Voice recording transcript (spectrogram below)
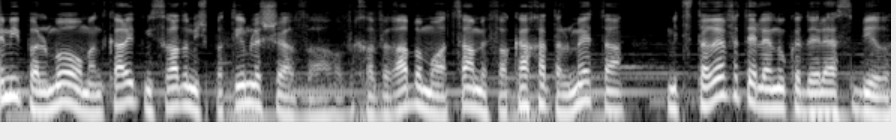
אמי פלמור, מנכ"לית משרד המשפטים לשעבר וחברה במועצה המפקחת על מטא, מצטרפת אלינו כדי להסביר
